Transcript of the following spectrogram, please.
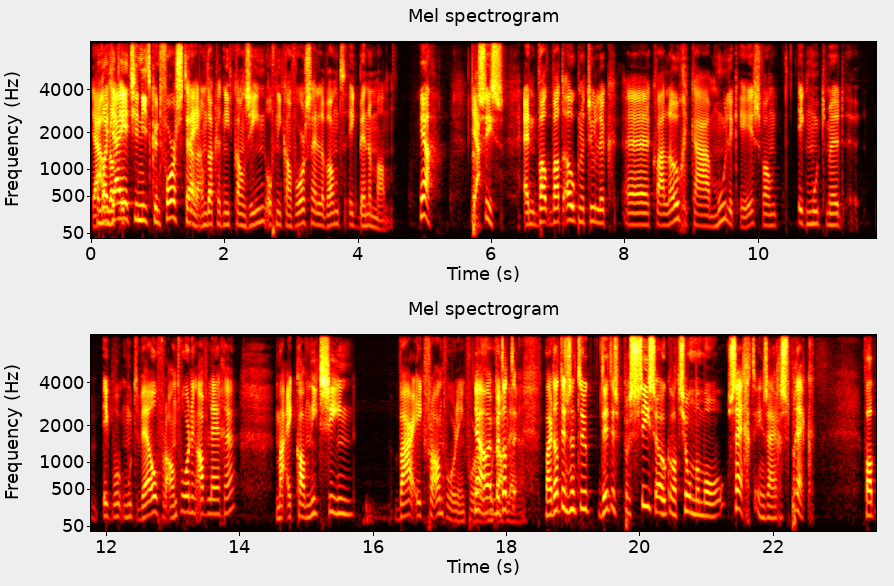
ja omdat, jij ik, het je niet kunt voorstellen. Nee, omdat ik het niet kan zien of niet kan voorstellen, want ik ben een man. Ja, precies. En wat, wat ook natuurlijk eh, qua logica moeilijk is, want ik moet, me, ik mo- moet wel verantwoording afleggen, maar ik kan niet zien waar ik verantwoording voor Ja, moet maar dat-. Maar dat is natuurlijk, dit is precies ook wat John de Mol zegt in zijn gesprek. Want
